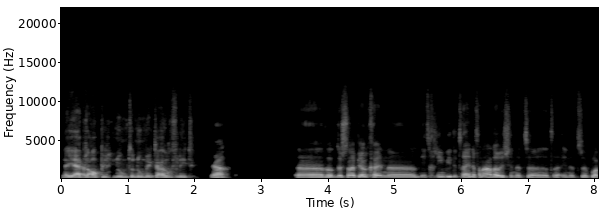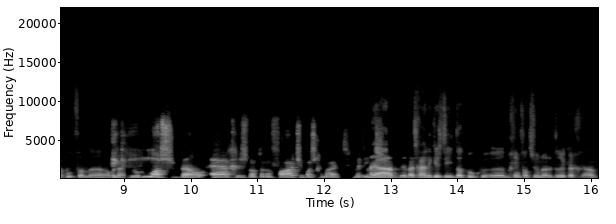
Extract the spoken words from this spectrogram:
nee, jij hebt de appie genoemd, dan noem ik de Hoogvliet. Ja. Eh, dat- dus dan heb je ook geen, eh, niet gezien wie de trainer van ADO is in het, eh, in het plakboek van Albert Heijn. Ik las wel ergens dat er een vaartje was gemaakt met iets. Nou ja, de- waarschijnlijk is die, dat boek begin van het seizoen naar de drukker gegaan.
